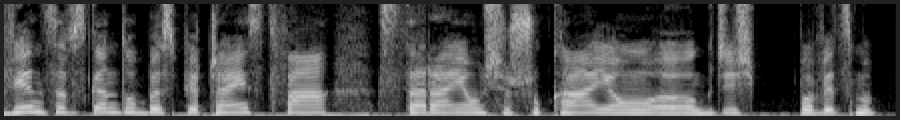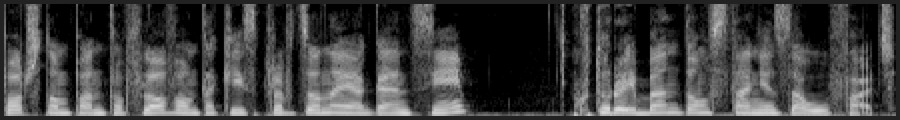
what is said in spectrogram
Więc ze względu bezpieczeństwa starają się, szukają gdzieś powiedzmy pocztą pantoflową takiej sprawdzonej agencji, której będą w stanie zaufać.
